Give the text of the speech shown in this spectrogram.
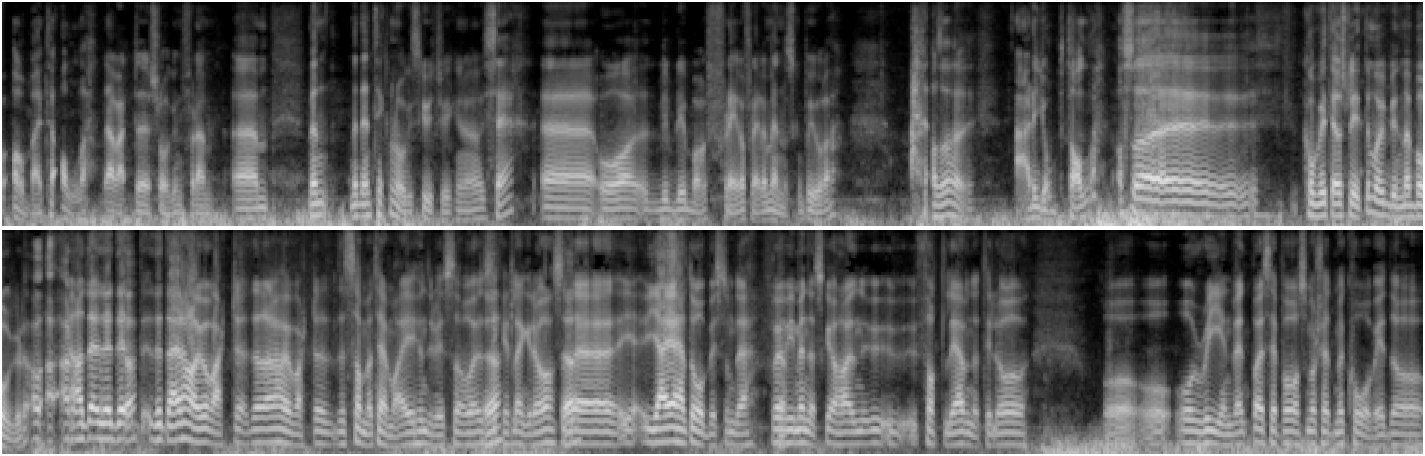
på arbeid til alle. Det har vært eh, slogan for dem. Um, men med den teknologiske utviklingen vi ser, uh, og vi blir bare flere og flere mennesker på jorda, altså er det jobb til alle? Altså Kommer vi til å slite? Må vi begynne med borgere? Er- er Ja, det, det, det, det der har jo vært det, der har jo vært det, samme temaet i hundrevis av år, Ja. sikkert lenger òg. Så Ja. jeg- er helt overbevist om det. For Ja. vi mennesker har en ufattelig evne til å og, og, reinvent. Bare se på hva som har skjedd med covid og,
